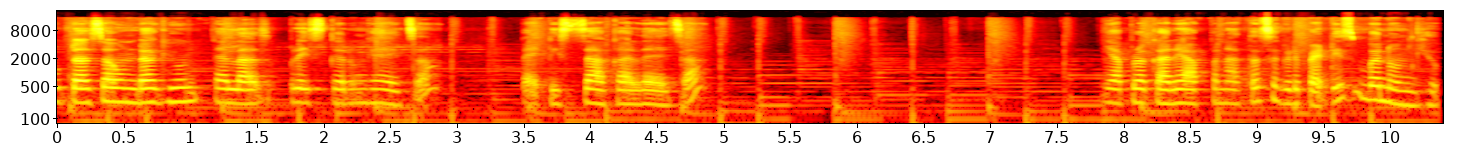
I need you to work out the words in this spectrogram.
छोटासा उंडा घेऊन त्याला प्रेस करून घ्यायचा. पॅटीसचा आकार द्यायचा. या प्रकारे आपण आता सगळे पॅटीस बनवून घेऊ.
